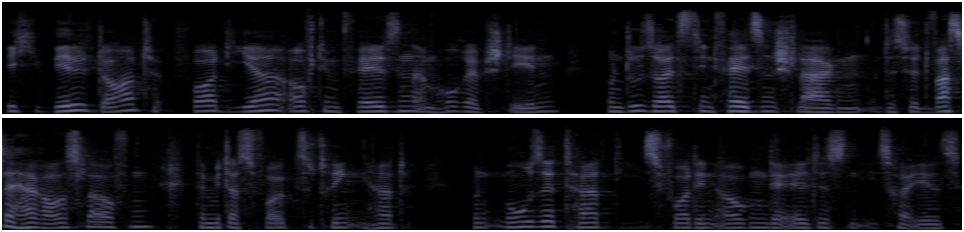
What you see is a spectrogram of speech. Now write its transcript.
ich will dort vor dir auf dem Felsen am Horeb stehen, und du sollst den Felsen schlagen, und es wird Wasser herauslaufen, damit das Volk zu trinken hat. Und Mose tat dies vor den Augen der Ältesten Israels.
